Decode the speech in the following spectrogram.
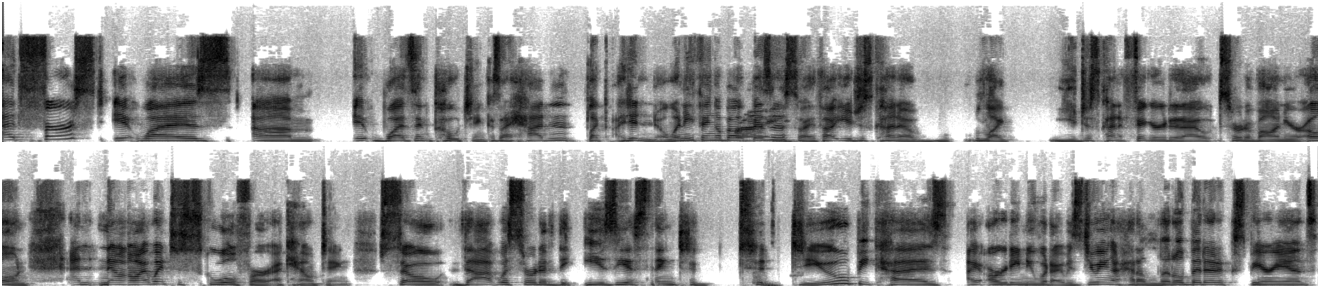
At first, it was um, it wasn't coaching because I hadn't like I didn't know anything about right. business, so I thought you just kind of like you just kind of figured it out sort of on your own. And now I went to school for accounting. So that was sort of the easiest thing to to do because I already knew what I was doing. I had a little bit of experience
